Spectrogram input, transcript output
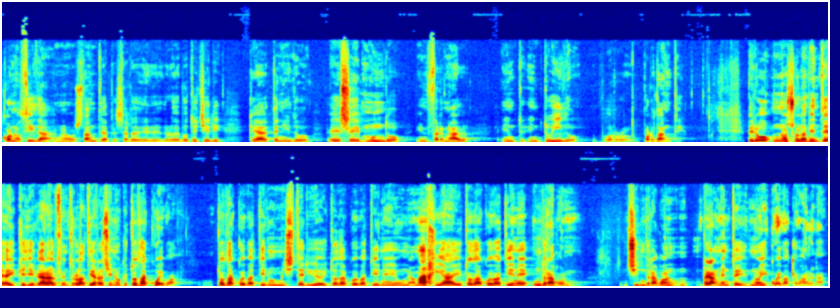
conocida, no obstante, a pesar de, lo de Botticelli, que ha tenido ese mundo infernal intuido por Dante. Pero no solamente hay que llegar al centro de la Tierra, sino que toda cueva, toda cueva tiene un misterio y toda cueva tiene una magia y toda cueva tiene un dragón. Sin dragón realmente no hay cueva que valga.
